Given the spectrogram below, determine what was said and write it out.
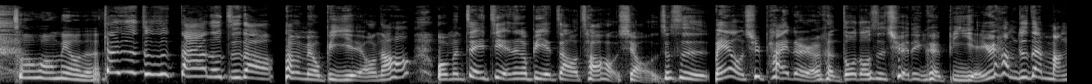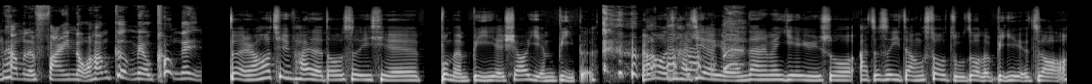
超荒谬的，但是就是大家都知道他们没有毕业哦。然后我们这一届那个毕业照超好笑，就是没有去拍的人很多都是确定可以毕业，因为他们就在忙他们的 final，他们根本没有空跟你。对，然后去拍的都是一些不能毕业、需要延毕的。然后我就还记得有人在那边揶揄说啊，这是一张受诅咒的毕业照，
